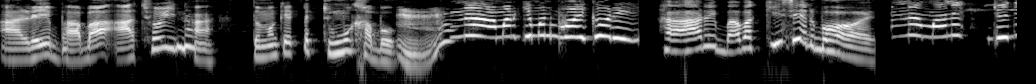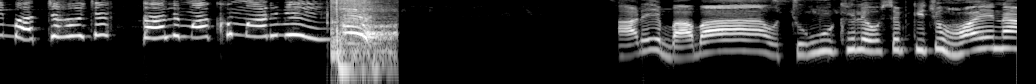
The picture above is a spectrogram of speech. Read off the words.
আরে বাবা আছোই না। তোমাকে একটা চুমু খাব। আরে বাবা কিসের ভয়? আরে বাবা ও চুমু খেলে ওসব কিছু হয় না?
